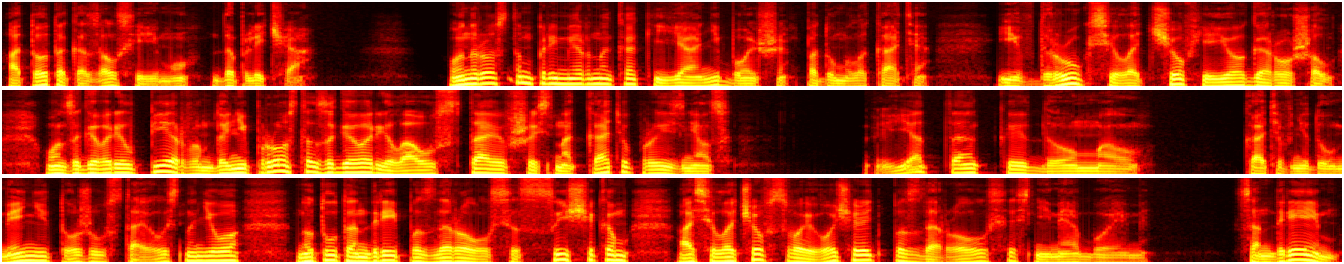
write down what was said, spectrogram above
а тот оказался ему до плеча. «Он ростом примерно как я, не больше», — подумала Катя. И вдруг Силачев ее огорошил. Он заговорил первым, да не просто заговорил, а, уставившись на Катю, произнес. «Я так и думал». Катя в недоумении тоже уставилась на него, но тут Андрей поздоровался с сыщиком, а Силачев, в свою очередь, поздоровался с ними обоими. С Андреем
